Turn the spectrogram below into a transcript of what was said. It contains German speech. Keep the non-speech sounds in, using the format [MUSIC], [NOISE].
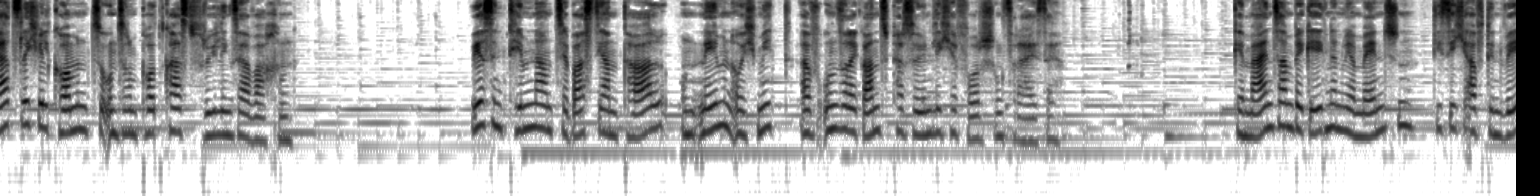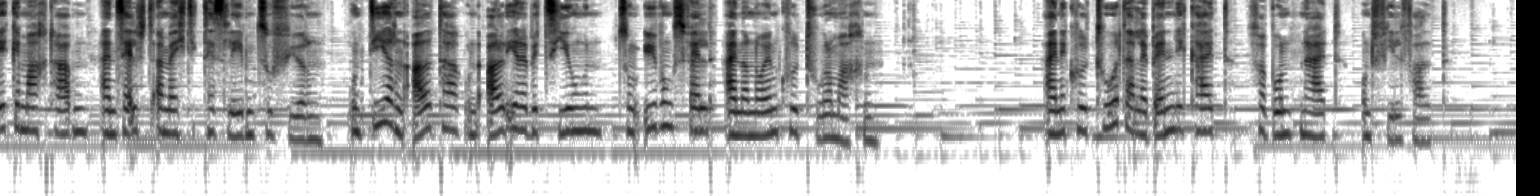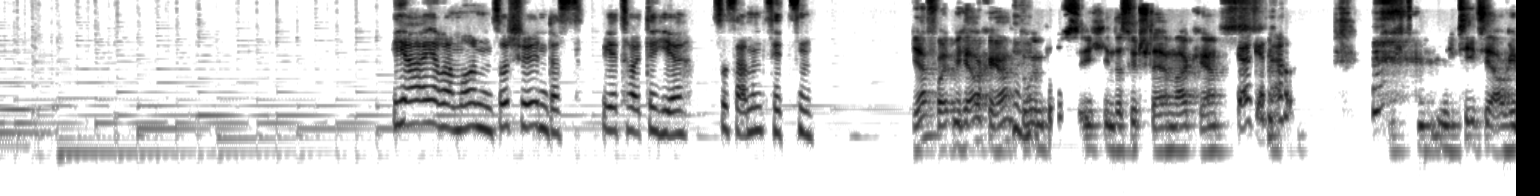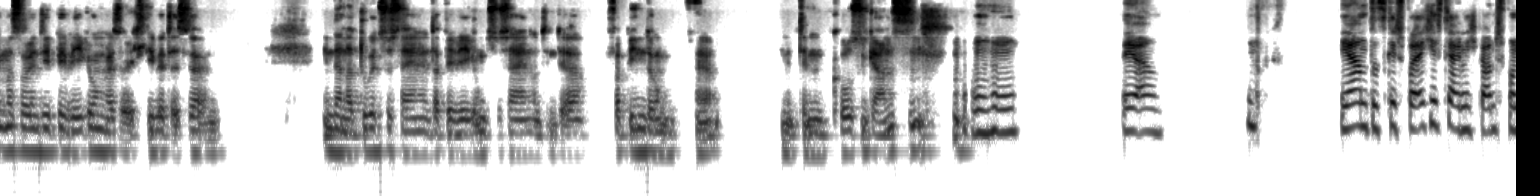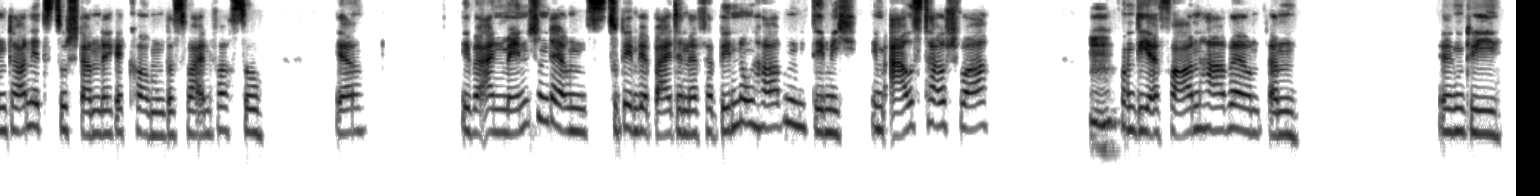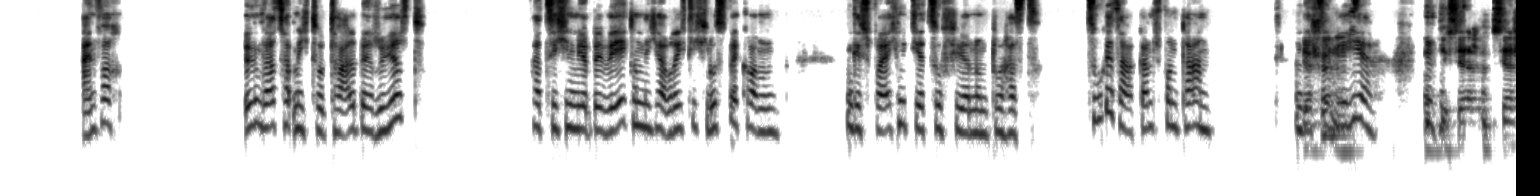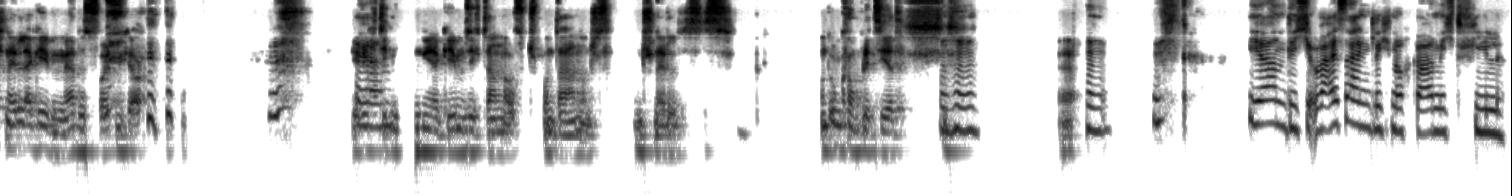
Herzlich willkommen zu unserem Podcast Frühlingserwachen. Wir sind Timna und Sebastian Thal und nehmen euch mit auf unsere ganz persönliche Forschungsreise. Gemeinsam begegnen wir Menschen, die sich auf den Weg gemacht haben, ein selbstermächtigtes Leben zu führen und die ihren Alltag und all ihre Beziehungen zum Übungsfeld einer neuen Kultur machen. Eine Kultur der Lebendigkeit, Verbundenheit und Vielfalt. Ja, Herr Ramon, so schön, dass wir jetzt heute hier zusammensitzen. Ja, freut mich auch, ja. Du im Bus, [LAUGHS] ich in der Südsteiermark, ja. Ja, genau. Mich zieht es ja auch immer so in die Bewegung. Also ich liebe das ja, in der Natur zu sein, in der Bewegung zu sein und in der Verbindung ja, mit dem großen Ganzen. Mhm. Ja. Ja, und das Gespräch ist ja eigentlich ganz spontan jetzt zustande gekommen. Das war einfach so ja, über einen Menschen, der uns, zu dem wir beide eine Verbindung haben, mit dem ich im Austausch war mhm. und die erfahren habe und dann irgendwie einfach irgendwas hat mich total berührt, hat sich in mir bewegt und ich habe richtig Lust bekommen, ein Gespräch mit dir zu führen und du hast zugesagt, ganz spontan. Und ja, jetzt schön. sind wir hier. Hat sich sehr, sehr schnell ergeben, ja, das freut mich auch. [LAUGHS] Die ja. richtigen Dinge ergeben sich dann oft spontan und, und schnell. Ist, und unkompliziert. Mhm. Ja. [LAUGHS] ja, und ich weiß eigentlich noch gar nicht viel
